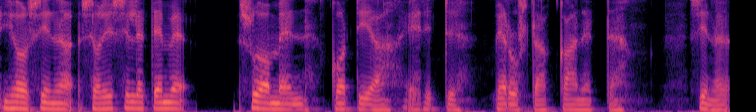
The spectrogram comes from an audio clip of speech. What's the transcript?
Joo, siinä se oli sille, että emme Suomen kotia ehditty perustaakaan, että siinä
